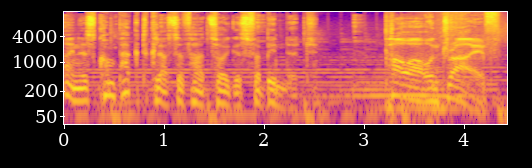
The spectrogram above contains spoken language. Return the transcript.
eines Kompaktklasse-Fahrzeuges verbindet. Power und Drive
